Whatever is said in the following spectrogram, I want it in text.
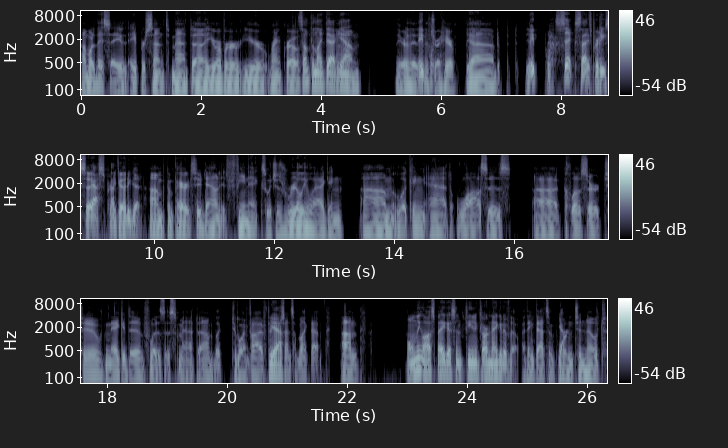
Um, what do they say? Eight percent, Matt, uh, year over year rent growth. Something like that, yeah. Um, here, they, Eight it's point- right here. Yeah, yeah. 8.6. That's pretty 8.6, yeah, pretty that's good. Pretty good. um, compared to down at Phoenix, which is really lagging. Um, looking at losses, uh, closer to negative. What is this, Matt? Um, like 2.5, 3 Yeah. percent, something like that. Um, only Las Vegas and Phoenix are negative, though. I think that's important to note.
